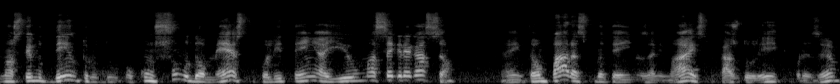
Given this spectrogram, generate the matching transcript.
nós temos dentro do consumo doméstico, ele tem aí uma segregação. Né? Então, para as proteínas animais, no caso do leite, por exemplo,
